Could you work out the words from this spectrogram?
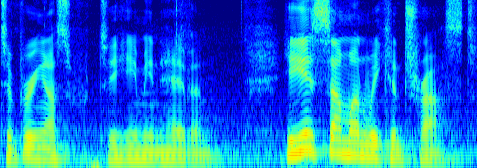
to bring us to him in heaven. He is someone we can trust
